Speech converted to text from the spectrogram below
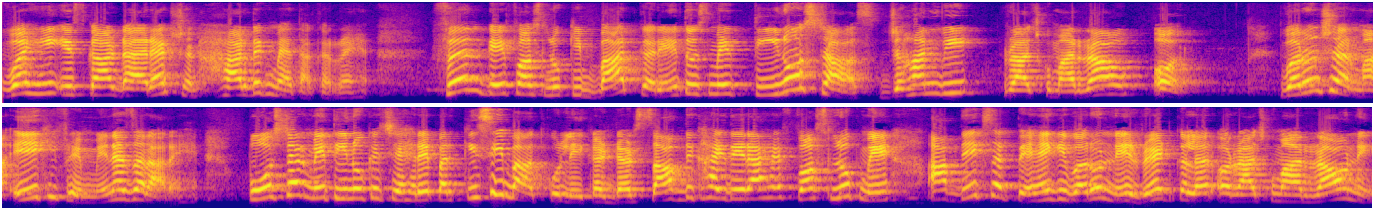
वहीं इसका डायरेक्शन हार्दिक मेहता कर रहे हैं। फ़िल्म के फ़र्स्ट लुक की बात करें तो इसमें तीनों स्टार्स जहानवी, राजकुमार राव और वरुण शर्मा एक ही फ्रेम में नज़र आ रहे हैं। पोस्टर में तीनों के चेहरे पर किसी बात को लेकर डर साफ़ दिखाई दे रहा है। फ़र्स्ट लुक में आप देख सकते हैं कि वरुण ने रेड कलर और राजकुमार राव ने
